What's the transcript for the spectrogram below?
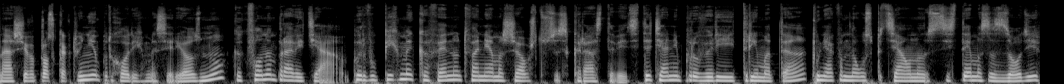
нашия въпрос, както и ние подходихме сериозно. Какво направи тя? Първо пихме кафе, но това нямаше общо с краставиците. Тя ни провери тримата по някаква много специална система с зоди,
